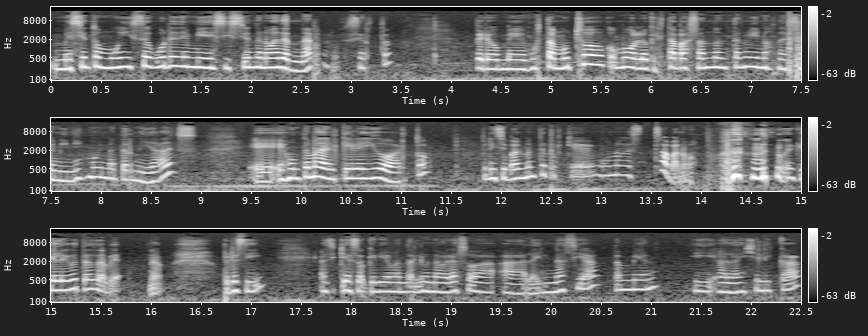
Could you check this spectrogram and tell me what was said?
me siento muy segura de mi decisión de no maternar, ¿cierto? Pero me gusta mucho como lo que está pasando en términos de feminismo y maternidades eh, es un tema del que he leído harto, principalmente porque uno es zapa nomás, que le gusta saber, no, pero sí, así que eso, quería mandarle un abrazo a, la Ignacia también y a la Angélica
